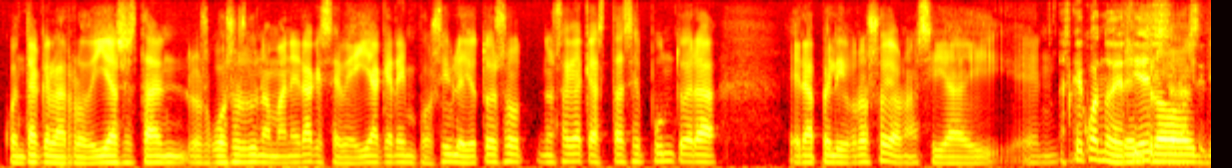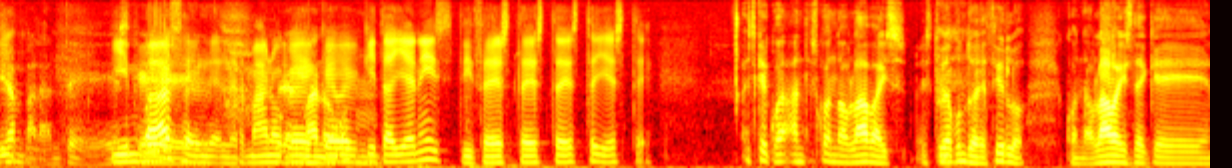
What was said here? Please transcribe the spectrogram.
cuentan que las rodillas están los huesos de una manera que se veía que era imposible. Yo todo eso no sabía que hasta ese punto era era peligroso y aún así hay en, Es que cuando dentro Así tiran para adelante. Bass, el, el hermano, el que, hermano, que mm. quita Jennings, dice este, este, este y este. Es que cua- antes cuando hablabais, estuve a punto de decirlo, cuando hablabais de que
